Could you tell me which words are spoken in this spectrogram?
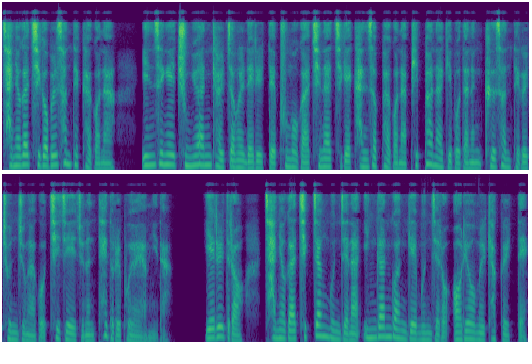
자녀가 직업을 선택하거나 인생의 중요한 결정을 내릴 때 부모가 지나치게 간섭하거나 비판하기보다는 그 선택을 존중하고 지지해주는 태도를 보여야 합니다. 예를 들어 자녀가 직장 문제나 인간관계 문제로 어려움을 겪을 때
